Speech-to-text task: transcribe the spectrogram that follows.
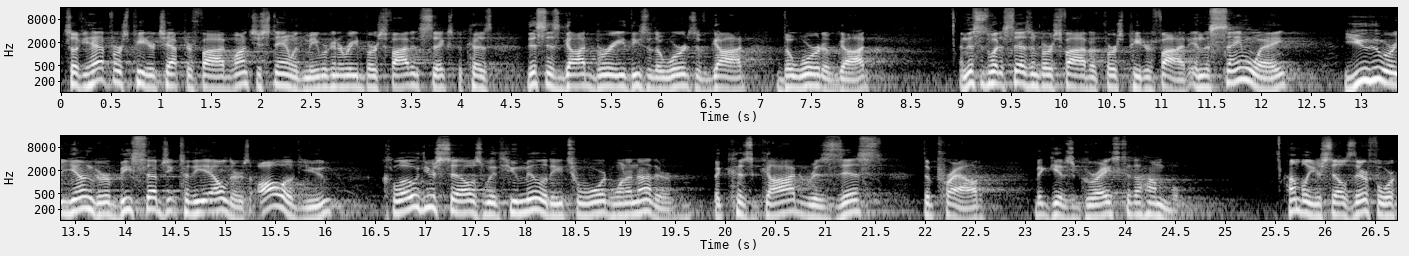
So if you have 1 Peter chapter 5, why don't you stand with me? We're going to read verse 5 and 6 because this is God breathed. These are the words of God, the Word of God. And this is what it says in verse 5 of 1 Peter 5. In the same way, you who are younger, be subject to the elders. All of you, clothe yourselves with humility toward one another, because God resists the proud but gives grace to the humble. Humble yourselves, therefore,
